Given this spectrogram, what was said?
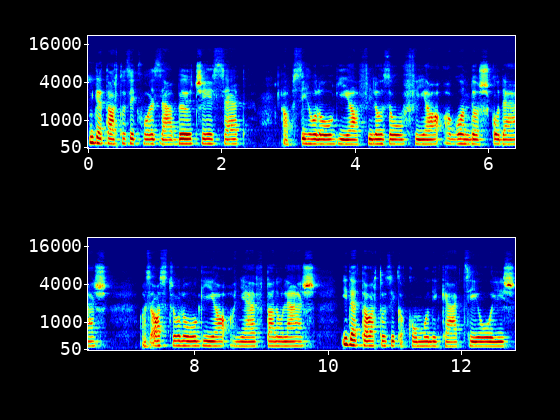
Ide tartozik hozzá a bölcsészet, a pszichológia, filozófia, a gondoskodás, az asztrológia, a nyelvtanulás, ide tartozik a kommunikáció is,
